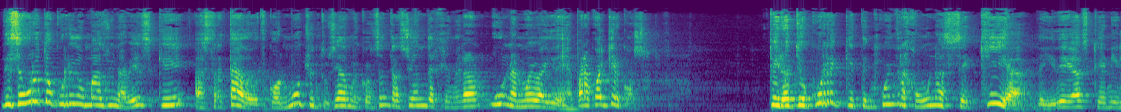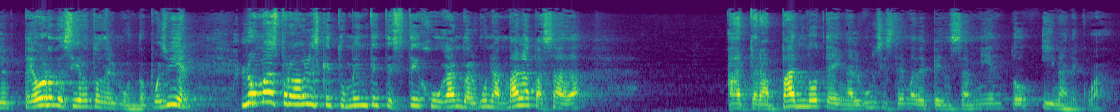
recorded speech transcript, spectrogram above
De seguro te ha ocurrido más de una vez que has tratado con mucho entusiasmo y concentración de generar una nueva idea para cualquier cosa. Pero te ocurre que te encuentras con una sequía de ideas que ni el peor desierto del mundo. Pues bien, lo más probable es que tu mente te esté jugando alguna mala pasada, atrapándote en algún sistema de pensamiento inadecuado.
